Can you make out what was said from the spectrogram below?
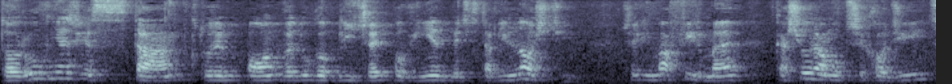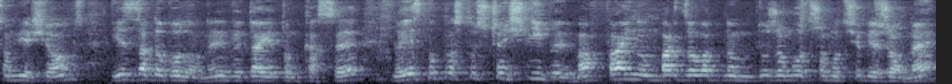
to również jest stan, w którym on według obliczeń powinien być w stabilności. Czyli ma firmę, kasiura mu przychodzi co miesiąc, jest zadowolony, wydaje tą kasę, no jest po prostu szczęśliwy, ma fajną, bardzo ładną, dużo młodszą od siebie żonę,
